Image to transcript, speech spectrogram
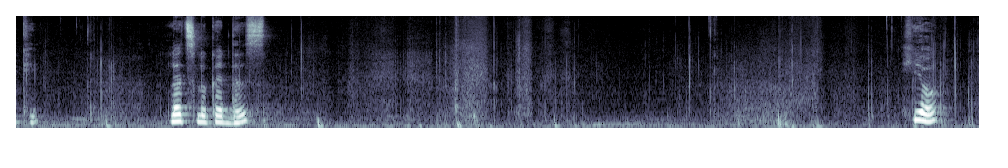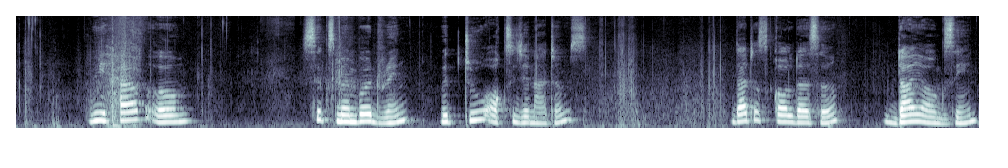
Okay, let's look at this. Here we have a six membered ring with two oxygen atoms that is called as a dioxane.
